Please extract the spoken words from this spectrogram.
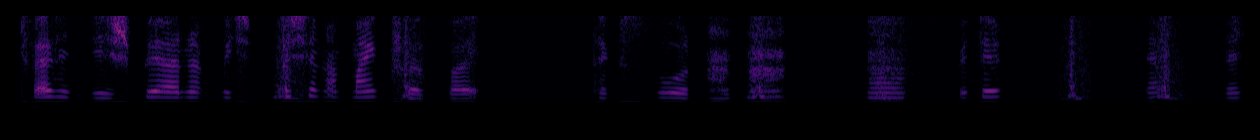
Ich weiß nicht, die Spiel erinnert mich ein bisschen an Minecraft bei Texturen. äh, bitte? Ja, ne?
